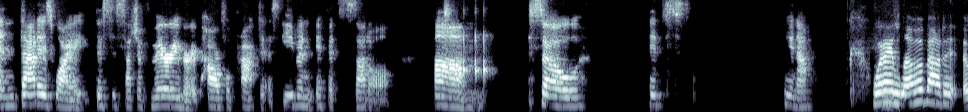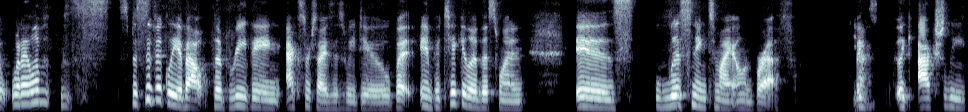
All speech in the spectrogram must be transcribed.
and that is why this is such a very, very powerful practice, even if it's subtle. Um, so it's, you know. What I mm. love about it, what I love specifically about the breathing exercises we do, but in particular this one, is listening to my own breath. Yeah. Like, like actually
